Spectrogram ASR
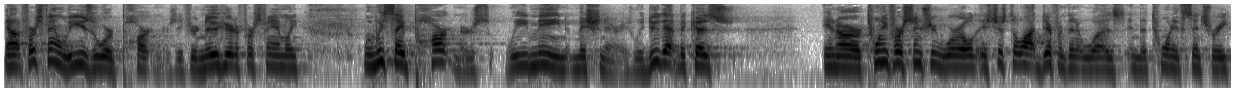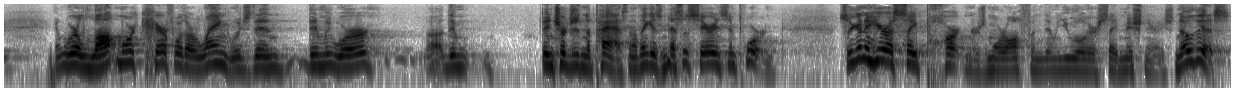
Now, at First Family, we use the word partners. If you're new here to First Family, when we say partners, we mean missionaries. We do that because in our 21st century world, it's just a lot different than it was in the 20th century. And we're a lot more careful with our language than, than we were uh, than, than churches in the past. And I think it's necessary and it's important. So you're going to hear us say partners more often than you will hear say missionaries. Know this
